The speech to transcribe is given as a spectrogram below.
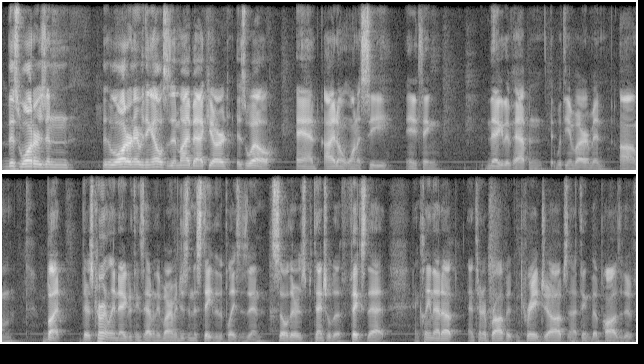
this water is in the water and everything else is in my backyard as well, and I don't want to see anything negative happen with the environment. Um, but there's currently negative things happening in the environment just in the state that the place is in. So there's potential to fix that and clean that up and turn a profit and create jobs. And I think the positive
